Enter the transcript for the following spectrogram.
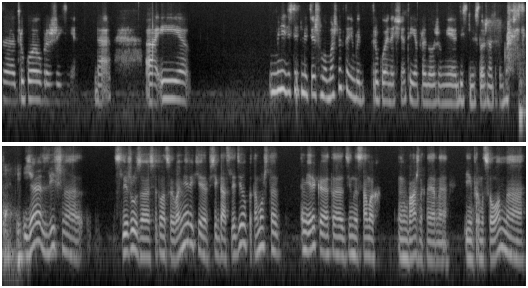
э, другой образ жизни, да. А, и мне действительно тяжело. Можно кто-нибудь другой начнет, и я продолжу? Мне действительно сложно об. Я лично слежу за ситуацией в Америке, всегда следил, потому что Америка — это один из самых важных, наверное, и информационно,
